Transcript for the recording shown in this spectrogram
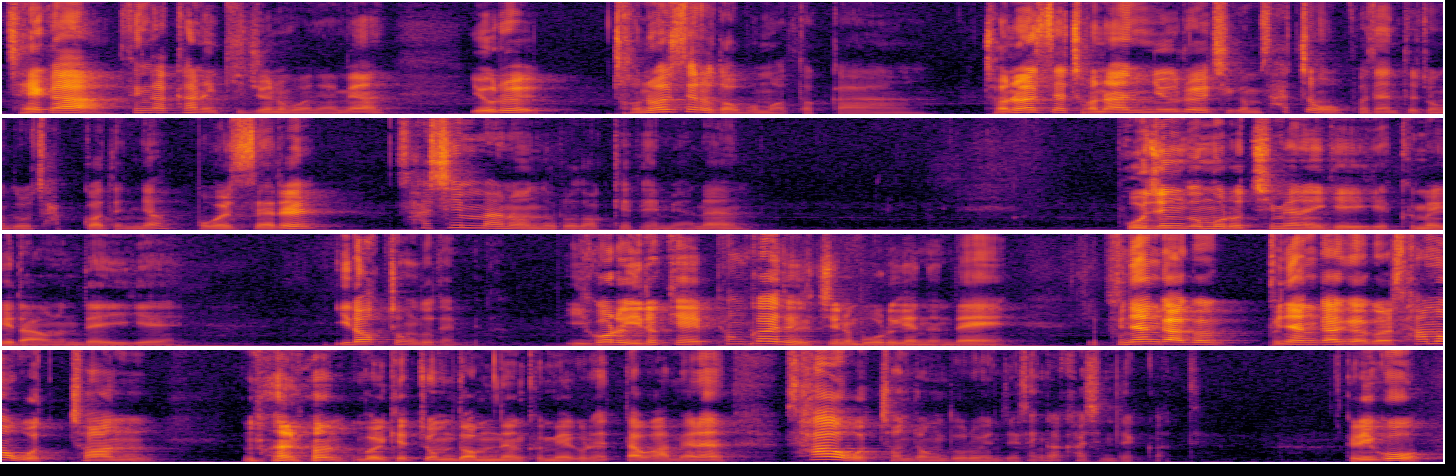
제가 생각하는 기준은 뭐냐면 요를 전월세로 넣어보면 어떨까? 전월세 전환율을 지금 4.5% 정도로 잡거든요. 월세를 40만 원으로 넣게 되면은 보증금으로 치면 이게 이게 금액이 나오는데 이게 1억 정도 됩니다. 이거를 이렇게 평가해야 될지는 모르겠는데 분양 가격 분양 가격을 3억 5천 만 원 뭐 이렇게 좀 넘는 금액으로 했다고 하면은 4억 5천 정도로 이제 생각하시면 될 것 같아요. 그리고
